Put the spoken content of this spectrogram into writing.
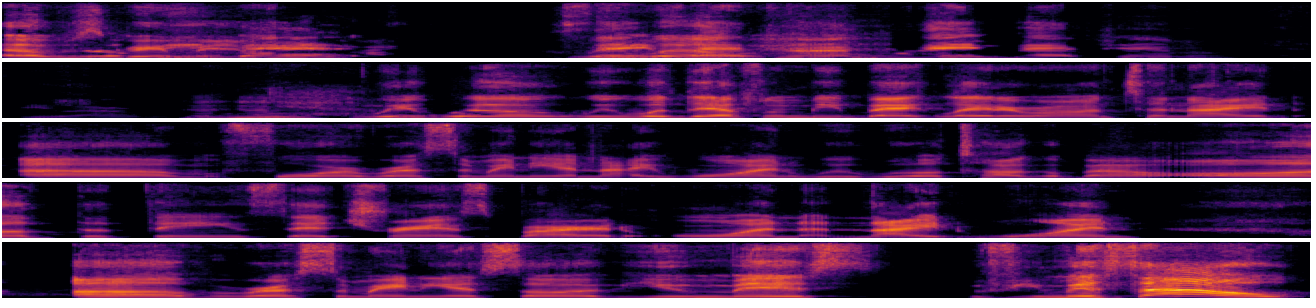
I'm We'll be screaming. back. We Same will. bad time, same bad channel. Few hours. Mhm. We will. We will definitely be back later on tonight um, for WrestleMania Night One. We will talk about all the things that transpired on Night One of WrestleMania. So if you miss, if you miss out,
